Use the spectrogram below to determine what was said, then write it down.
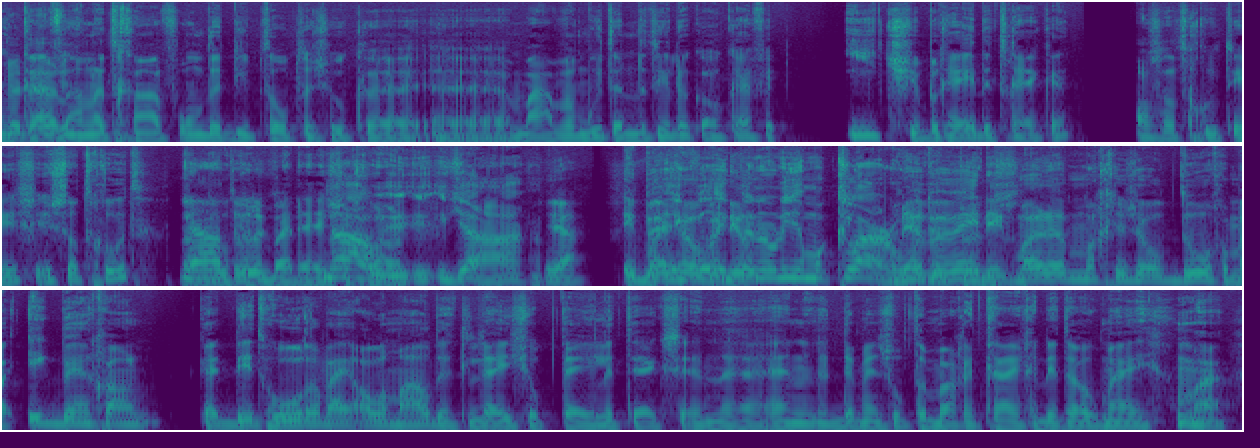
Werd kuil even- aan het graven om de diepte op te zoeken. Eh, maar we moeten natuurlijk ook even ietsje breder trekken. Als dat goed is. Is dat goed? Dan Ja, doe ik het bij deze nou, gewoon. ja. Ja. Ik Maar ben, ik, zo ik ben nog niet helemaal klaar. hoor, Nee, dat weet punt. ik, maar daar mag je zo op doorgaan. Maar ik ben gewoon. Kijk, dit horen wij allemaal. Dit lees je op teletext. En, eh, en de mensen op de markt krijgen dit ook mee. Maar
